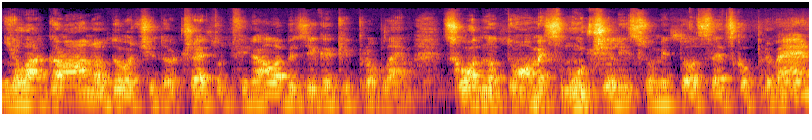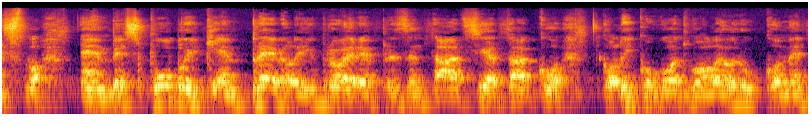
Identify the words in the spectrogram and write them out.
i lagano doći do četvrt finala bez ikakvih problema. Shodno tome smučili su mi to svetsko prvenstvo, M bez publike, M prevelik broj reprezentacija, tako koliko god voleo rukomet,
